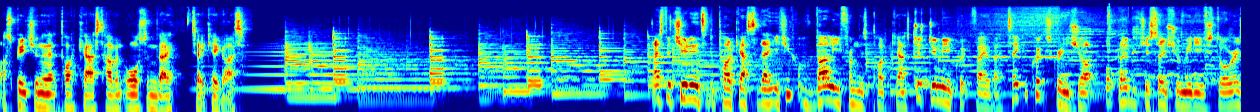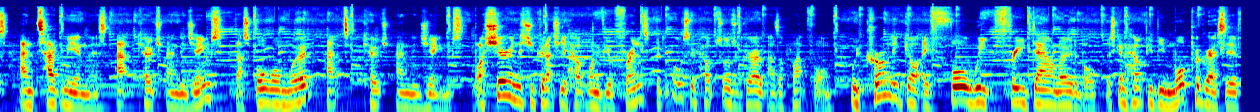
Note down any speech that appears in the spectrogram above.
I'll speak to you in the next podcast. Have an awesome day. Take care, guys. Thanks for tuning into the podcast today. If you got value from this podcast, just do me a quick favour. Take a quick screenshot, upload it to your social media stories, and tag me in this at Coach Andy James. That's all one word at Coach Andy James. By sharing this, you could actually help one of your friends, but it also helps us grow as a platform. We've currently got a four week free downloadable that's going to help you be more progressive,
